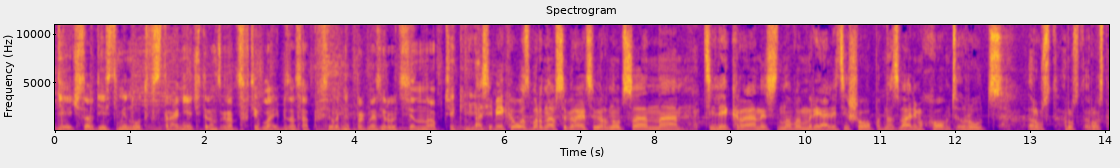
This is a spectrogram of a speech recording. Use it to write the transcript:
9 часов 10 минут в стране, 14 градусов тепла и без осадков сегодня прогнозируют синоптики. А семейка Осборнов собирается вернуться на телеэкраны с новым реалити-шоу под названием Home to Roots. Руст, Руст, Руст.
